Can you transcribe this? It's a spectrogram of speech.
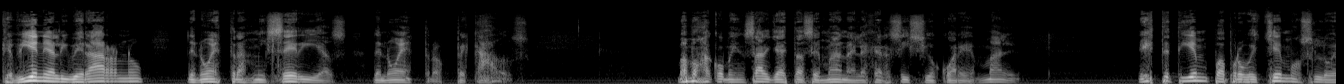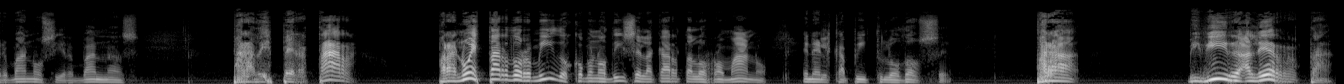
que viene a liberarnos de nuestras miserias, de nuestros pecados. Vamos a comenzar ya esta semana el ejercicio cuaresmal. Este tiempo aprovechémoslo, hermanos y hermanas, para despertar para no estar dormidos, como nos dice la carta a los romanos en el capítulo 12, para vivir alerta.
